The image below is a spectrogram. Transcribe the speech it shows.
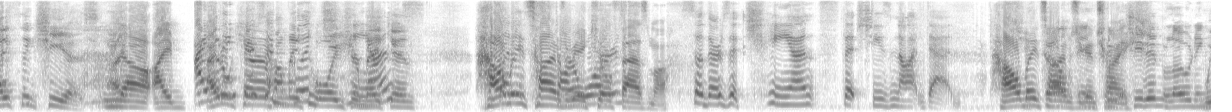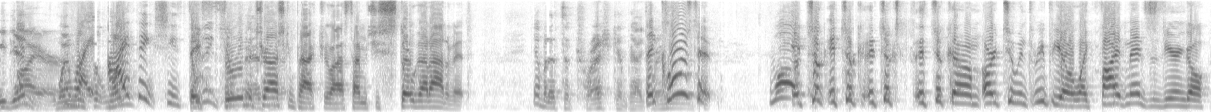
I think she is. I- no, I. I don't care how many good toys you're making. How but many it's times are we gonna kill Phasma? So there's a chance that she's not dead. How many times are you gonna try? a and She didn't. Exploding we didn't. fire. When was right. the- when- I think she's They dead. threw in the trash compactor last time, and she still got out of it. Yeah, but it's a trash compactor. They closed it. well, It took it took it took it took um, R2 and 3PO like five minutes to sit here and go,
